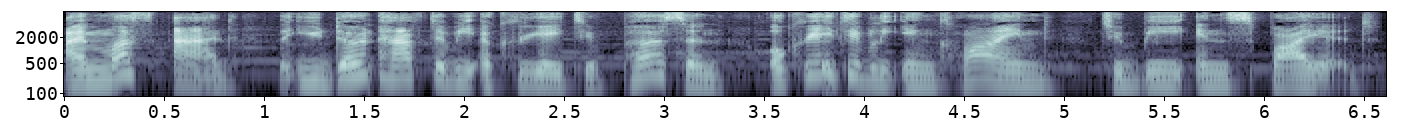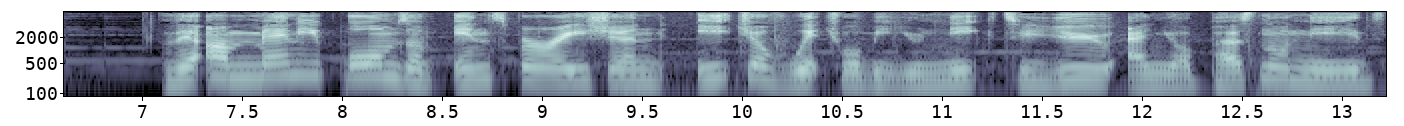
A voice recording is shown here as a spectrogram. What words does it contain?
I must add that you don't have to be a creative person or creatively inclined to be inspired. There are many forms of inspiration, each of which will be unique to you and your personal needs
